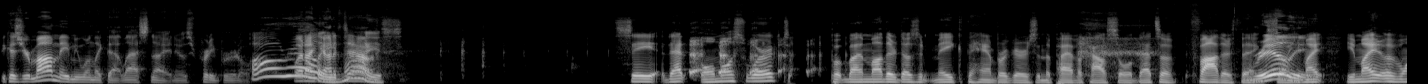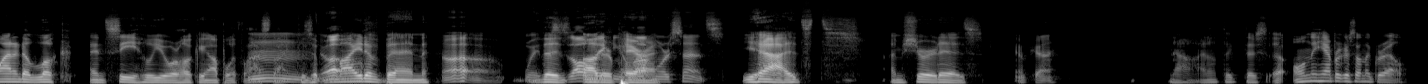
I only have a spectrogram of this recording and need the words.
Because your mom made me one like that last night, and it was pretty brutal. oh really But I got it down. see that almost worked but my mother doesn't make the hamburgers in the Pavlik household. That's a father thing. So Really? you might you might have wanted to look and see who you were hooking up with last night because it Mm, uh-oh. might have been Uh oh. Wait, The this is all other making a lot more sense. yeah. It's I'm sure it is. Okay. No, I don't think there's uh, only hamburgers on the grill.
